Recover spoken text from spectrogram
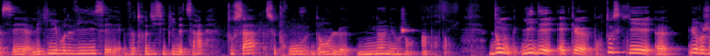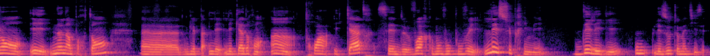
c'est l'équilibre de vie, c'est votre discipline, etc. Tout ça se trouve dans le non urgent important. Donc l'idée est que pour tout ce qui est urgent et non important, donc les, cadrans 1, 3 et 4, c'est de voir comment vous pouvez les supprimer, déléguer ou les automatiser.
